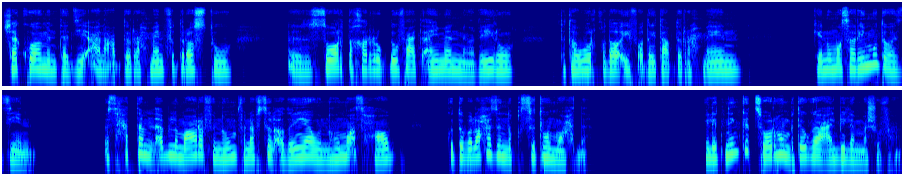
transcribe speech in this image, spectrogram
شكوى من تضييق على عبد الرحمن في دراسته. آه، صور تخرج دفعة أيمن من غيره. تطور قضائي في قضية عبد الرحمن. كانوا مسارين متوازيين. بس حتى من قبل ما أعرف إنهم في نفس القضية وإن هم أصحاب كنت بلاحظ إن قصتهم واحدة. الاتنين كانت صورهم بتوجع قلبي لما أشوفها.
